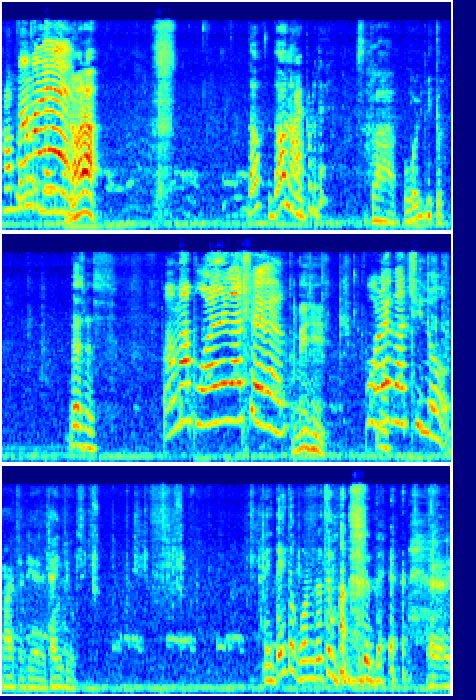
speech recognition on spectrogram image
হাফ দাও দাও দাও না হাফ দে বলবি তো বেশ বেশ মামা পড়ে যাচ্ছে বুঝি পড়ে যাচ্ছিল আচ্ছা ঠিক আছে থ্যাংক ইউ এইটাই তো বন্ধুতে হয়ে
